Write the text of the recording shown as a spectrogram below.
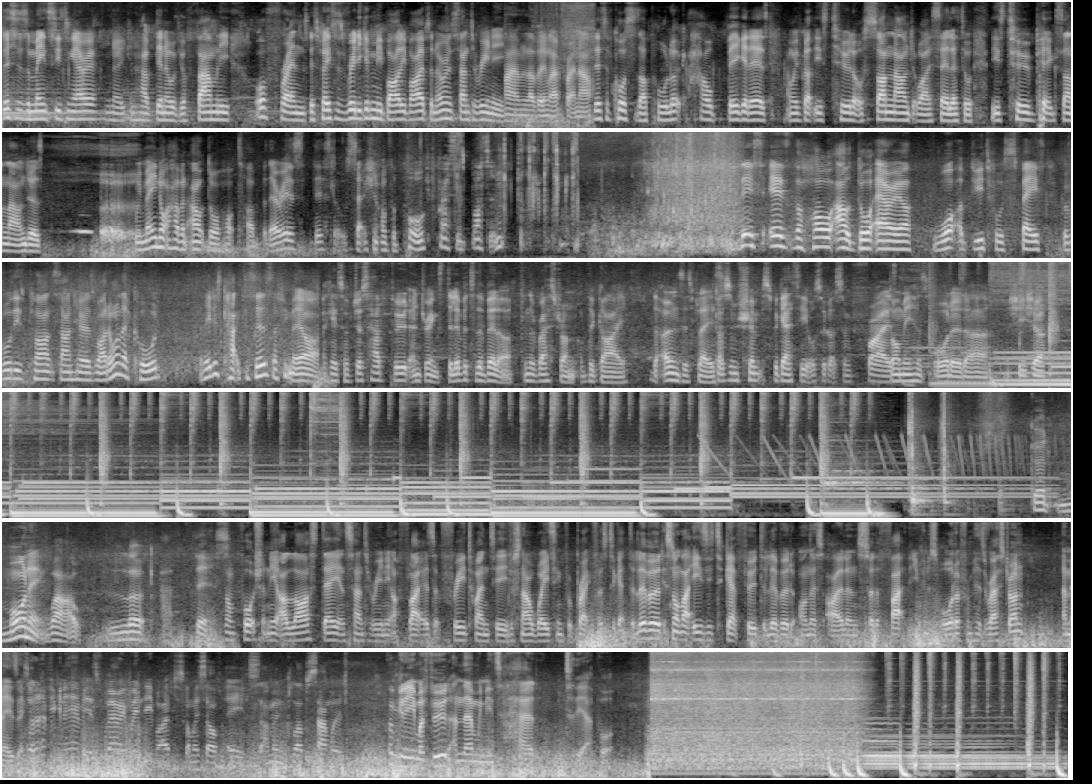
This is the main seating area. You know, you can have dinner with your family or friends. This place is really giving me Bali vibes. Know we're in Santorini. I am loving life right now. This, of course, is our pool. Look how big it is. And we've got these two little sun lounges. Well, I say little. These two big sun lounges. We may not have an outdoor hot tub, but there is this little section of the pool. press this button, this is the whole outdoor area what a beautiful space with all these plants down here as well. I don't know what they're called. Are they just cactuses? I think they are. Okay, so I've just had food and drinks delivered to the villa from the restaurant of the guy that owns this place. Got some shrimp spaghetti, also got some fries. Tommy has ordered uh, a shisha. Good morning. Wow, look at this. Unfortunately, our last day in Santorini, our flight is at 3.20. Just now waiting for breakfast to get delivered. It's not that easy to get food delivered on this island, so the fact that you can just order from his restaurant, amazing. So I don't know if you can hear me, it's very windy, but I've just got myself a salmon club sandwich. I'm gonna eat my food and then we need to head to the airport.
